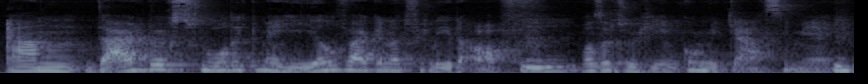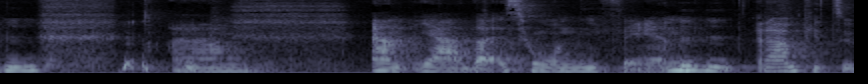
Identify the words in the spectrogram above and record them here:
En daardoor sloot ik mij heel vaak in het verleden af. Mhm. Was er zo geen communicatie meer. Mhm. En ja, dat is gewoon niet fijn. Mhm. Raampje toe.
